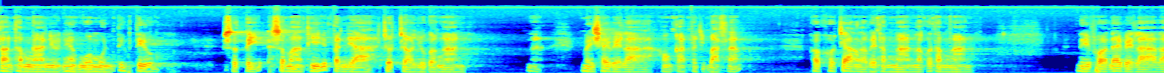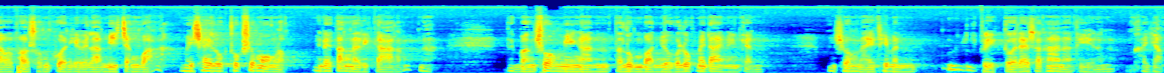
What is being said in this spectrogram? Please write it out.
ตอนทำงานอยู่เนี่ยหัวหมุนติ้วๆสติสมาธิปัญญาจดจ่ออยู่กับงานนะไม่ใช่เวลาของการปฏิบัติแล้วเพราะเขาจ้างเราไปทำงาน เราก็ทำงาน นี่พอได้เวลาเราพอสมควรกับเวลามีจังหวะ ไม่ใช่ลุกทุกชั่วโมงหรอก ไม่ได้ตั้งนาฬิกาหรอกนะแต่บางช่วงมีงานตะลุมบอลอยู่ก็ลุกไม่ได้เหมือนกันช่วงไหนที่มันปลีกตัวได้สักห้านาทีแล้วขยับ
